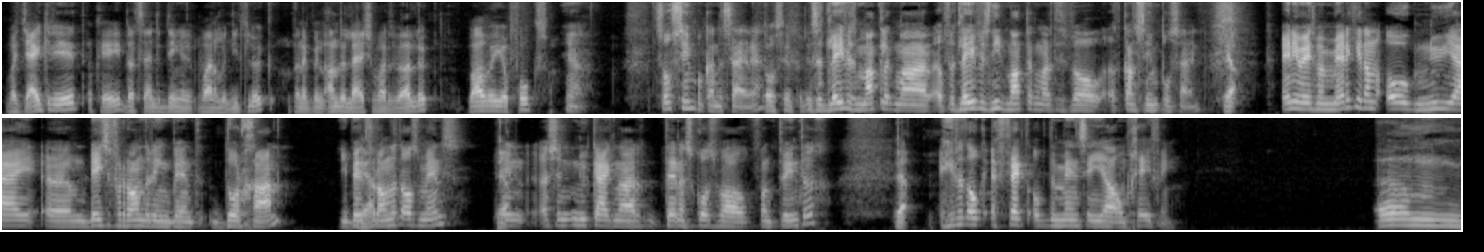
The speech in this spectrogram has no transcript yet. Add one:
wat jij creëert, oké, dat zijn de dingen waarom het niet lukt. Dan heb je een ander lijstje waar het wel lukt. Waar wil je op focussen? Ja. Zo simpel kan het zijn, hè? Zo simpel is Dus het. het leven is makkelijk, maar... Of het leven is niet makkelijk, maar het is wel... Het kan simpel zijn. Ja. Anyways, maar merk je dan ook nu jij ehm, deze verandering bent doorgaan? Je bent Ja. veranderd als mens. Ja. En als je nu kijkt naar Terence Coswell van 20... Ja. Heeft dat ook effect op de mensen in jouw omgeving? Ehm,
